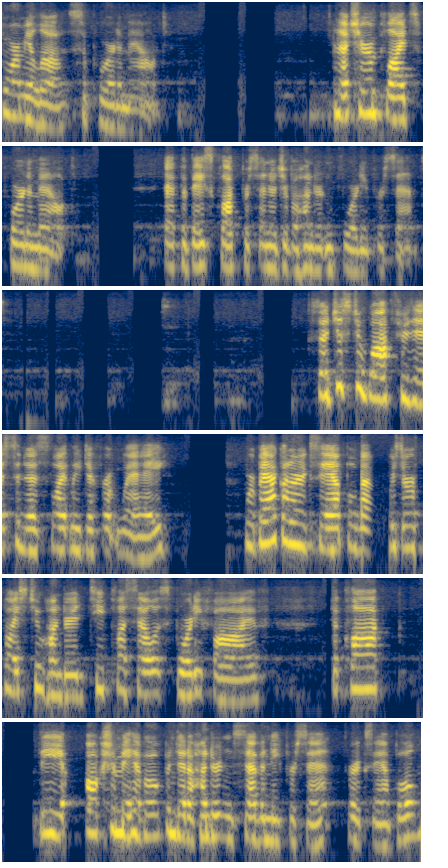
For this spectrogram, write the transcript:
formula support amount. And that's your implied support amount at the base clock percentage of 140%. So just to walk through this in a slightly different way, we're back on our example, reserve price 200, T plus L is 45. The clock the auction may have opened at 170%, for example.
